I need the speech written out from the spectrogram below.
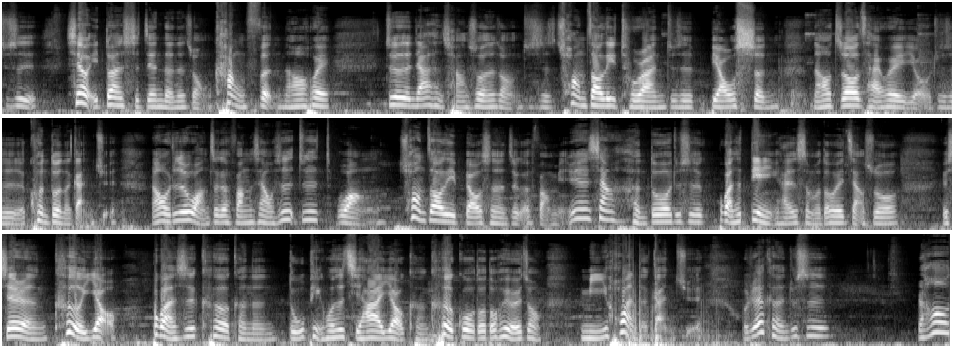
就是先有一段时间的那种亢奋，然后会。就是人家很常说的那种，就是创造力突然就是飙升，然后之后才会有就是困顿的感觉。然后我就是往这个方向，我是就是往创造力飙升的这个方面，因为像很多就是不管是电影还是什么，都会讲说有些人嗑药，不管是嗑可能毒品或是其他的药，可能嗑过多都会有一种迷幻的感觉。我觉得可能就是，然后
